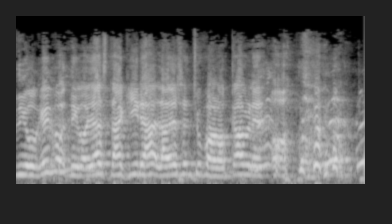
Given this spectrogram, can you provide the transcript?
Digo, ¿qué Digo, ya está, Kira, la enchufado los cables. Oh.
